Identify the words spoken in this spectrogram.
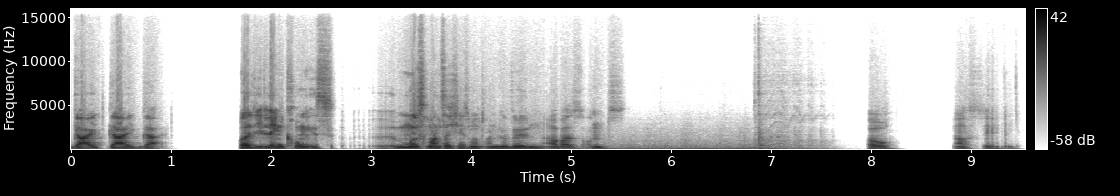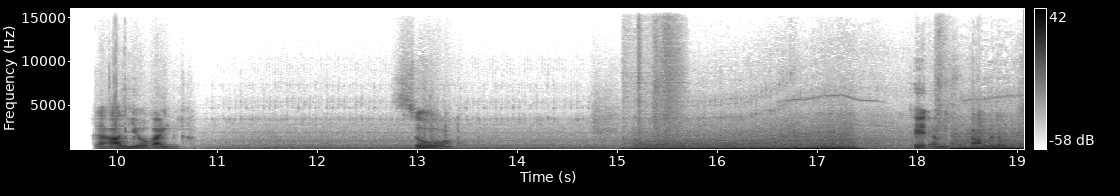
Geil, geil, geil. Oder die Lenkung ist, äh, muss man sich erstmal dran gewöhnen, aber sonst. Oh. Aus dem Radio rein. So. Okay, dann fahren wir los.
